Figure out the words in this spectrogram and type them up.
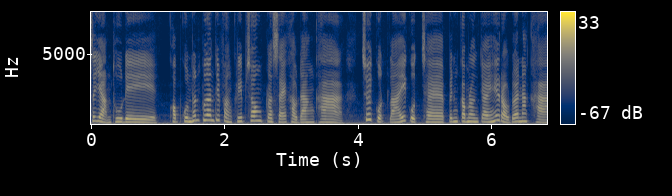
สยามทูเดย์ขอบคุณเพื่อน ๆ ที่ฟังคลิปช่องกระแสข่าวดังค่ะ ช่วยกดไลค์กดแชร์เป็นกำลังใจให้เราด้วยนะคะ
